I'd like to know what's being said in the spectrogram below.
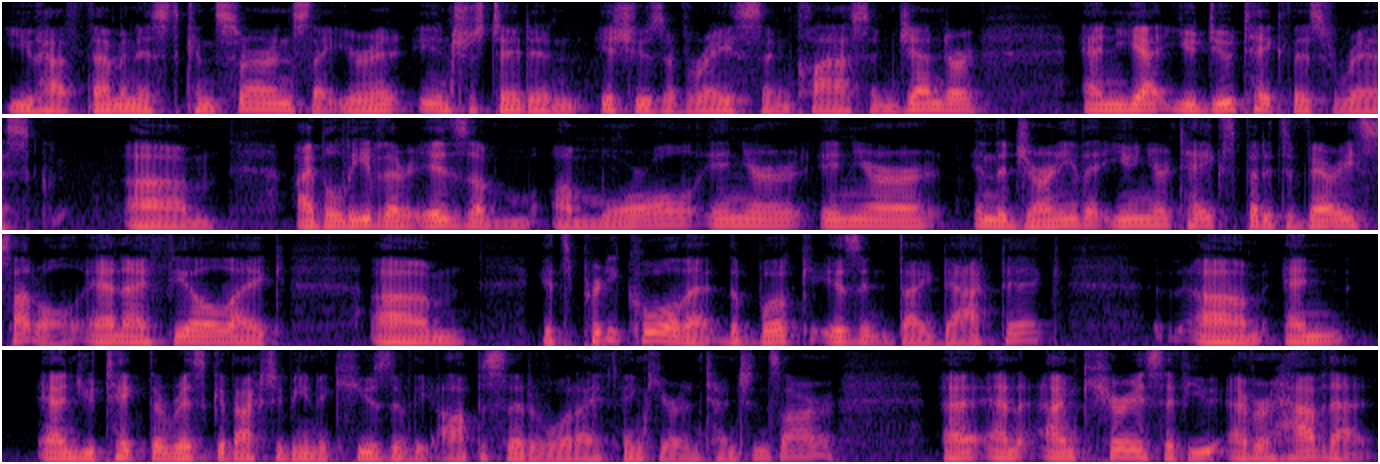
you have feminist concerns, that you're interested in issues of race and class and gender, and yet you do take this risk. Um, I believe there is a, a moral in your in your in the journey that Junior takes, but it's very subtle, and I feel like um, it's pretty cool that the book isn't didactic, um, and and you take the risk of actually being accused of the opposite of what I think your intentions are. And, I'm curious if you ever have that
